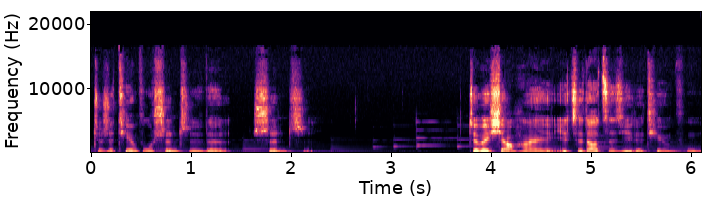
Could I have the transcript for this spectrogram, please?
就是天父深知的圣子。这位小孩也知道自己的天赋，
